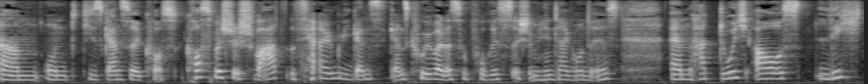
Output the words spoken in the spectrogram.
Ähm, und dieses ganze kos kosmische Schwarz ist ja irgendwie ganz, ganz cool, weil das so puristisch im Hintergrund ist. Ähm, hat durchaus Licht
